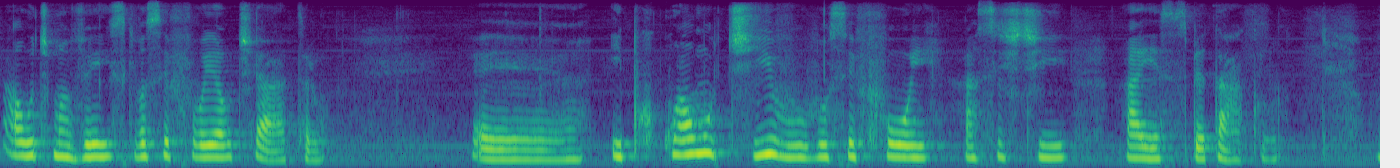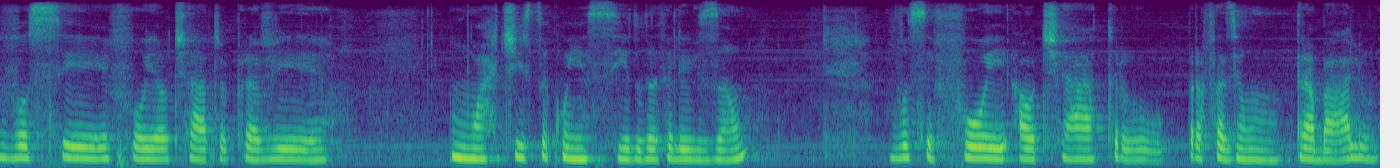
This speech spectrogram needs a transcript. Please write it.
a última vez que você foi ao teatro? É, e por qual motivo você foi assistir a esse espetáculo? Você foi ao teatro para ver um artista conhecido da televisão? Você foi ao teatro para fazer um trabalho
